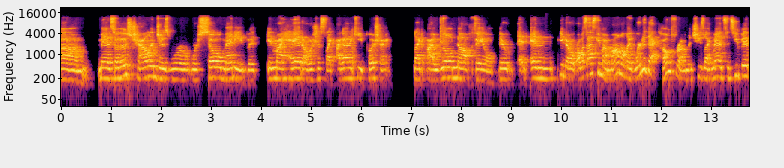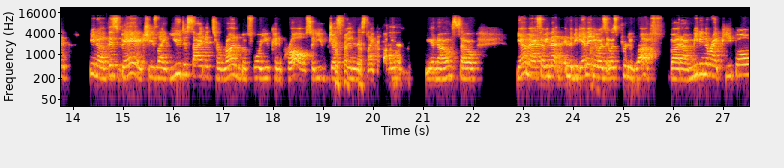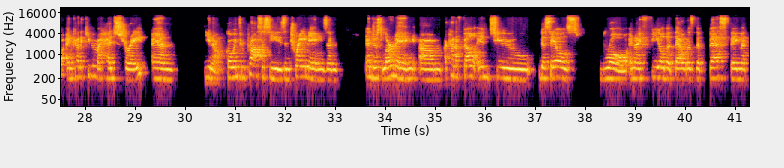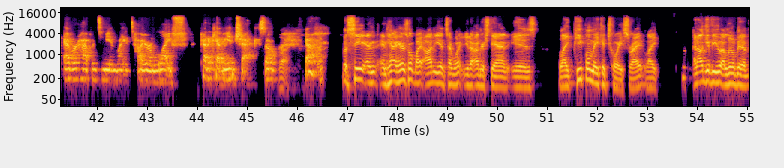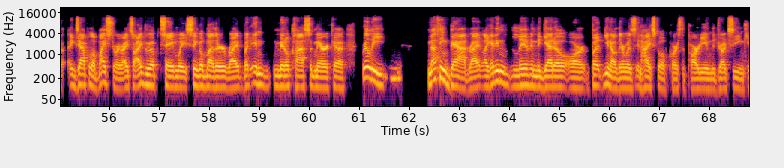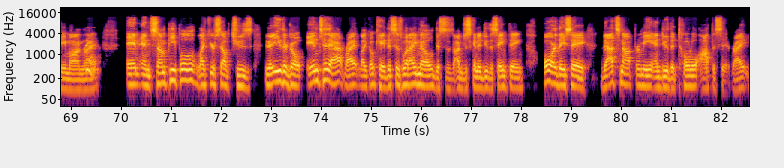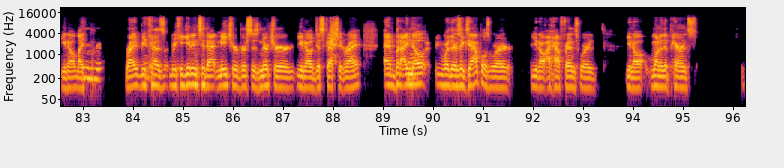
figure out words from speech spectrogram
Um, man, so those challenges were were so many, but in my head, I was just like, I got to keep pushing. Like I will not fail. There and, and you know, I was asking my mom, I'm like, where did that come from? And she's like, man, since you've been you know, this big. She's like, you decided to run before you can crawl. So you've just been this like fighter, you know? So yeah, Max, I mean that in the beginning it was it was pretty rough, but uh, meeting the right people and kind of keeping my head straight and you know, going through processes and trainings and and just learning, um, I kind of fell into the sales role. And I feel that that was the best thing that ever happened to me in my entire life kind of kept me in check. So, right. yeah. Let's see, and and here's what my audience I want you to understand is like people make a choice, right? Like, and I'll give you a little bit of example of my story, right? So I grew up same way, single mother, right? But in middle class America, really mm-hmm. nothing bad, right? Like I didn't live in the ghetto or, but you know, there was in high school, of course, the party and the drug scene came on, right? Yeah and and some people like yourself choose they either go into that right? Like okay this is what i know. This is i'm just going to do the same thing. Or they say that's not for me and do the total opposite right? You know like mm-hmm. right? Because we could get into that nature versus nurture you know discussion right? And but i yeah. know where there's examples where you know i have friends where you know one of the parents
